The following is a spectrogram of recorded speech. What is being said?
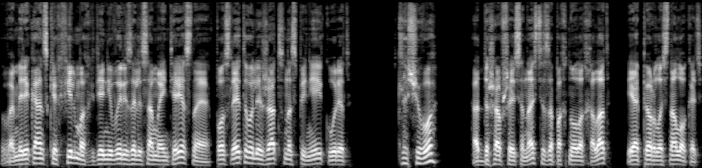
В американских фильмах, где не вырезали самое интересное, после этого лежат на спине и курят. «Для чего?» Отдышавшаяся Настя запахнула халат и оперлась на локоть.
